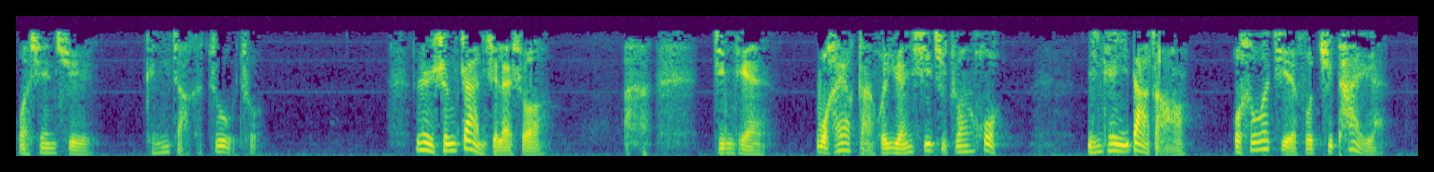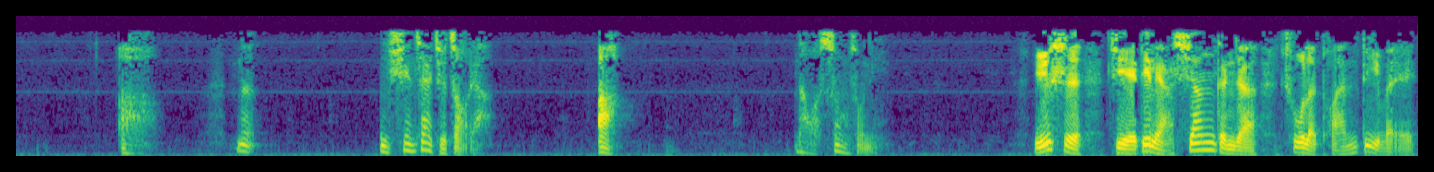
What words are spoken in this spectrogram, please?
我先去给你找个住处。”润生站起来说：“今天我还要赶回元溪去装货，明天一大早我和我姐夫去太原。哦，那你现在就走呀？啊，那我送送你。”于是姐弟俩相跟着出了团地委，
